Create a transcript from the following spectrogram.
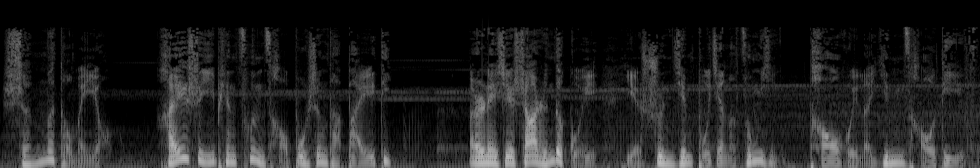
什么都没有，还是一片寸草不生的白地。而那些杀人的鬼也瞬间不见了踪影，逃回了阴曹地府。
